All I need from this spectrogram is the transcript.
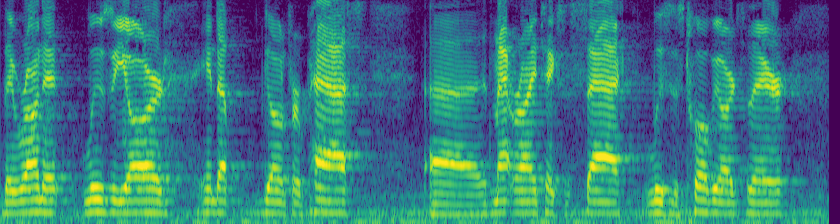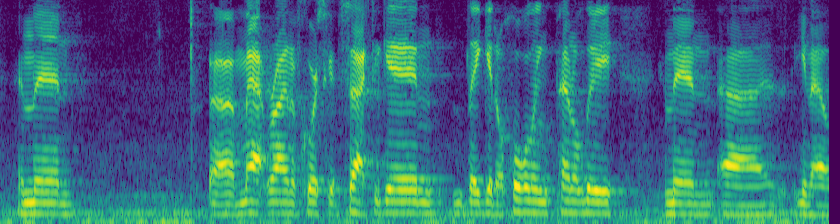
they run it, lose a yard, end up going for a pass. Uh, Matt Ryan takes a sack, loses 12 yards there, and then uh, Matt Ryan, of course, gets sacked again. They get a holding penalty, and then uh, you know,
